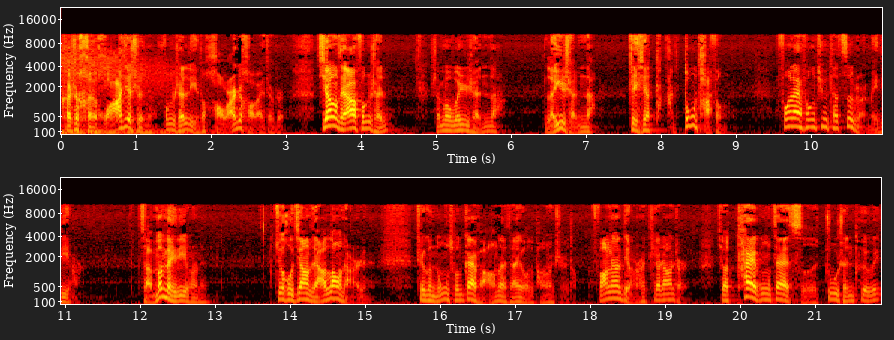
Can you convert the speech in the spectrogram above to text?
可是很滑稽似的，封神里头好玩就好玩在这儿。姜子牙封神，什么瘟神呐、雷神呐、这些大的都是他封的，封来封去，他自个儿没地方。怎么没地方呢？最后姜子牙落哪儿了呢？这个农村盖房子，咱有的朋友知道，房梁顶上贴张纸，叫“太公在此，诸神退位”。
